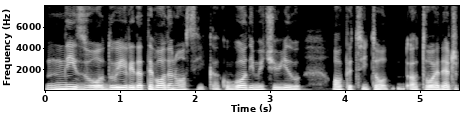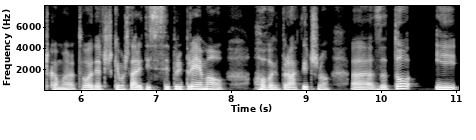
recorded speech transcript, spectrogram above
niz vodu ili da te voda nosi, kako god imajući u vidu opet i to tvoje dečačka, tvoje dečačke maštari, ti si se pripremao ovaj, praktično uh, za to i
